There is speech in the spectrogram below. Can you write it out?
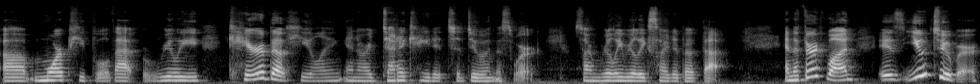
uh, more people that really care about healing and are dedicated to doing this work. So I'm really, really excited about that. And the third one is YouTuber,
